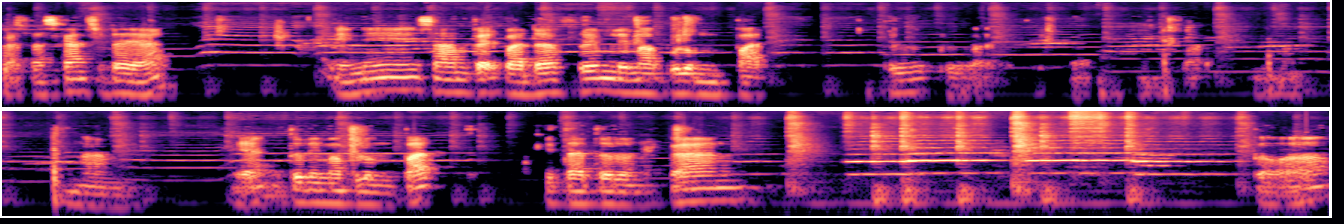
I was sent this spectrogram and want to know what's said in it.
Ke ataskan sudah ya ini sampai pada frame 54 itu dua 6 ya itu 54 kita turunkan. Bawah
